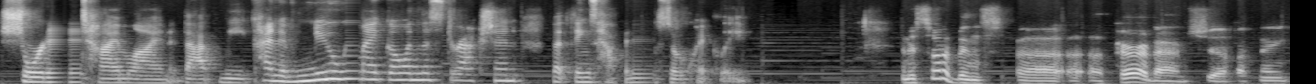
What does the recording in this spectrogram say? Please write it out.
shortened timeline that we kind of knew we might go in this direction, but things happening so quickly. And it's sort of been uh, a paradigm shift. I think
